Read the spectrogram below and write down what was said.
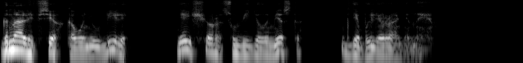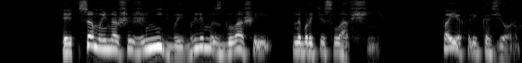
гнали всех, кого не убили, я еще раз увидела место, где были раненые. Перед самой нашей женитьбой были мы с Глашей на Братиславщине поехали к озерам.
